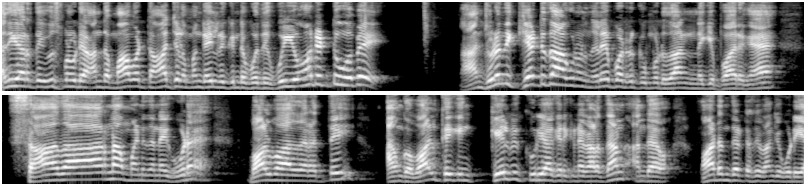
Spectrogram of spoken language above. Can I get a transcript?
அதிகாரத்தை யூஸ் பண்ணக்கூடிய அந்த மாவட்ட ஆட்சியில் நம்ம கையில் இருக்கின்ற போது we wanted to obey. நான் சொன்னது கேட்டு தான் ஆகணும்னு நிலைப்பாடு இருக்கும் போது தான் இன்றைக்கி பாருங்கள் சாதாரண மனிதனை கூட வாழ்வாதாரத்தை அவங்க வாழ்க்கைக்கு கேள்விக்குறியாக இருக்கின்ற காலத்தான் அந்த மாடன் தேட்டத்தை வாங்கக்கூடிய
